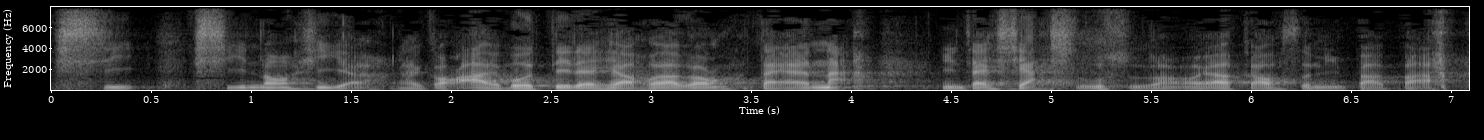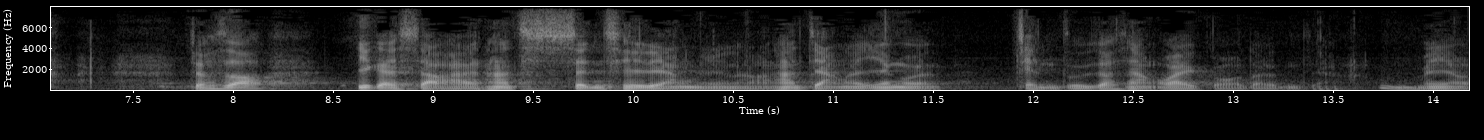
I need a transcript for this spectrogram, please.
She、She no here。来讲，哎，无伫咧遐，我讲戴安娜，你在吓叔叔啊！我要告诉你爸爸，就是说，一个小孩他生气两年了，他讲了英文。简直就像外国人讲，没有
